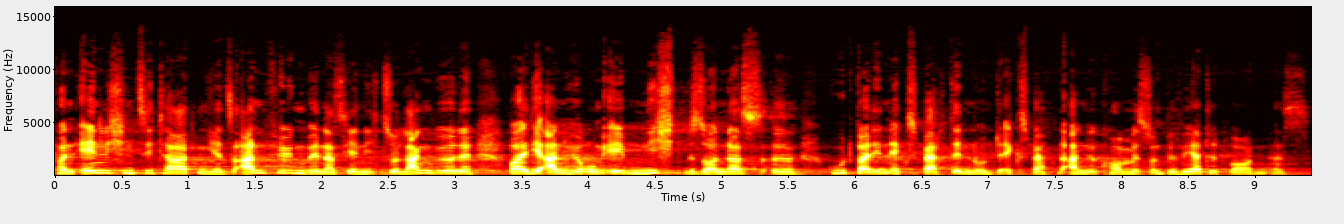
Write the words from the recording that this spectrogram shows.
von ähnlichen Zitaten jetzt anfügen, wenn das hier nicht so lang würde, weil die Anhörung eben nicht besonders äh, gut bei den Expertinnen und Experten angekommen ist und bewertet worden ist.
